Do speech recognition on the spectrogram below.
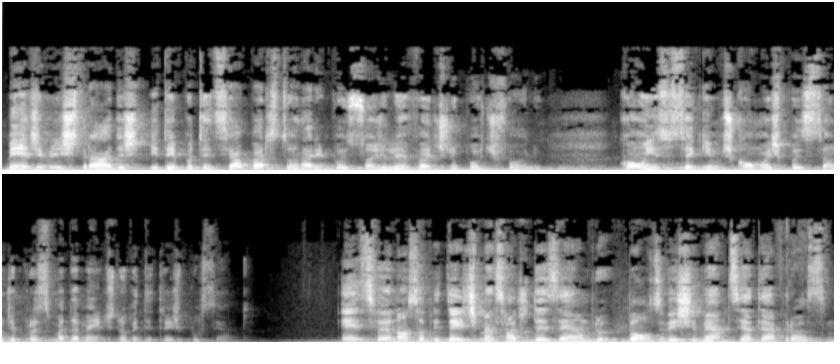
bem administradas e têm potencial para se tornarem posições relevantes no portfólio. Com isso, seguimos com uma exposição de aproximadamente 93%. Esse foi o nosso update mensal de dezembro. Bons investimentos e até a próxima!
